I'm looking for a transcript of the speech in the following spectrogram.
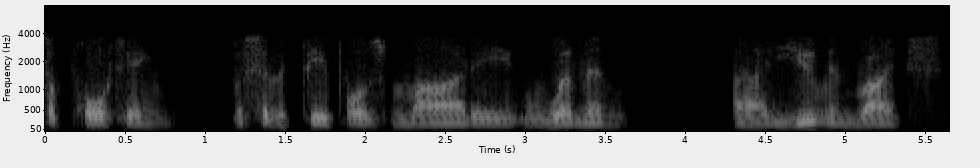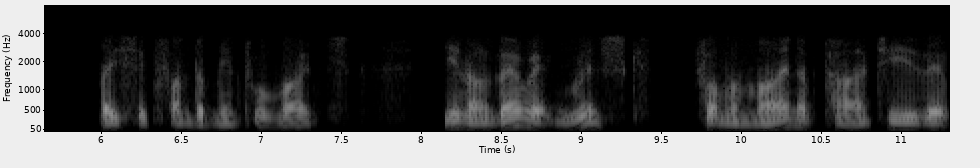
supporting Pacific peoples, Māori, women, uh, human rights, basic fundamental rights, you know, they're at risk from a minor party that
